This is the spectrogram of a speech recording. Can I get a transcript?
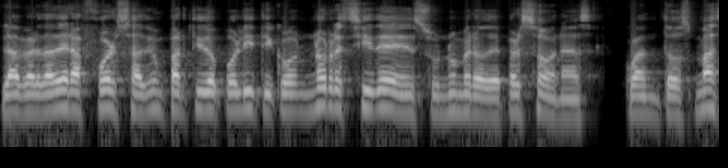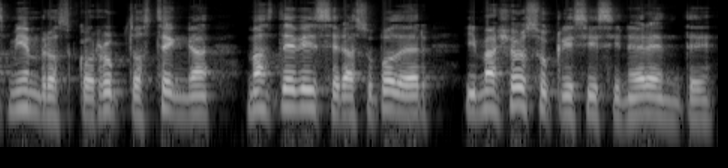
La verdadera fuerza de un partido político no reside en su número de personas. Cuantos más miembros corruptos tenga, más débil será su poder y mayor su crisis inherente.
